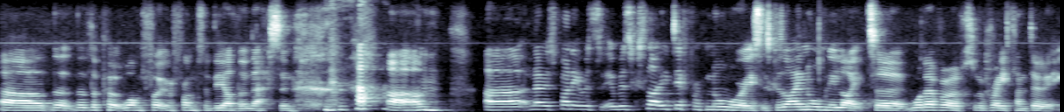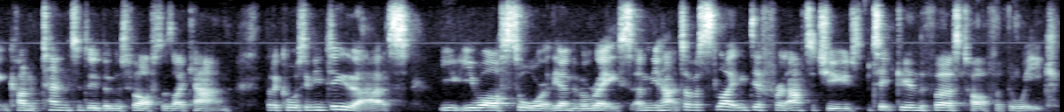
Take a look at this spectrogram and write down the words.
Uh, the, the, the put one foot in front of the other lesson. um, uh, no, it's funny. It was it was slightly different from normal races because I normally like to whatever sort of race I'm doing, kind of tend to do them as fast as I can. But of course, if you do that, you you are sore at the end of a race, and you had to have a slightly different attitude, particularly in the first half of the week,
